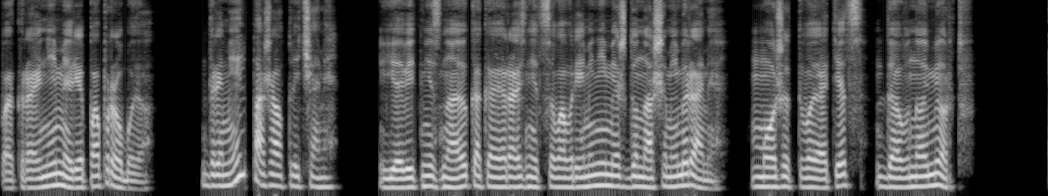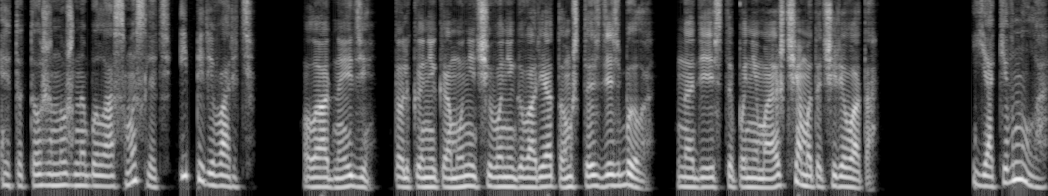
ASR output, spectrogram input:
«По крайней мере, попробую», Дремель пожал плечами. «Я ведь не знаю, какая разница во времени между нашими мирами. Может, твой отец давно мертв. Это тоже нужно было осмыслить и переварить. «Ладно, иди, Только никому ничего не говори о том, что здесь было. Надеюсь, ты понимаешь, чем это чревато». Я кивнула,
